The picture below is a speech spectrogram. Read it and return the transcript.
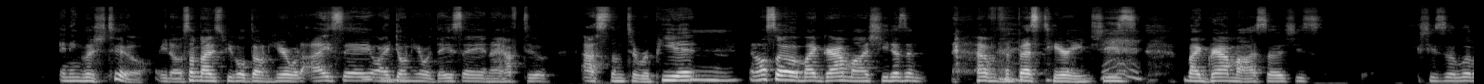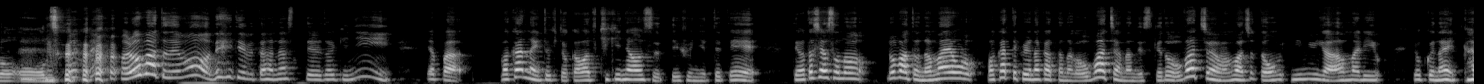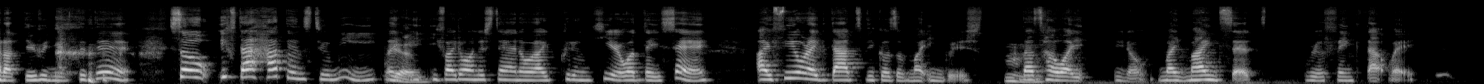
in English too. You know, sometimes people don't hear what I say or I Mhm. don't hear what they say, and I have to ask them to repeat う it. ん And also, my grandma, she doesn't have the best hearing. She's my grandma, so she's she's a little old. まあロバートでもネイティブと話してる時にやっぱ分かんない時とかは聞き直すっていうふうに言っててで私はそのロバートの名前を分かってくれなかったのがおばあちゃんなんですけどおばあちゃんはまあちょっとお耳があんまり 良くないからっていうふうに言ってて So if that happens to me like Yeah. if I don't understand or I couldn't hear what they say I feel like that's because of my English Mhm. that's how I you know my mindset will think that way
